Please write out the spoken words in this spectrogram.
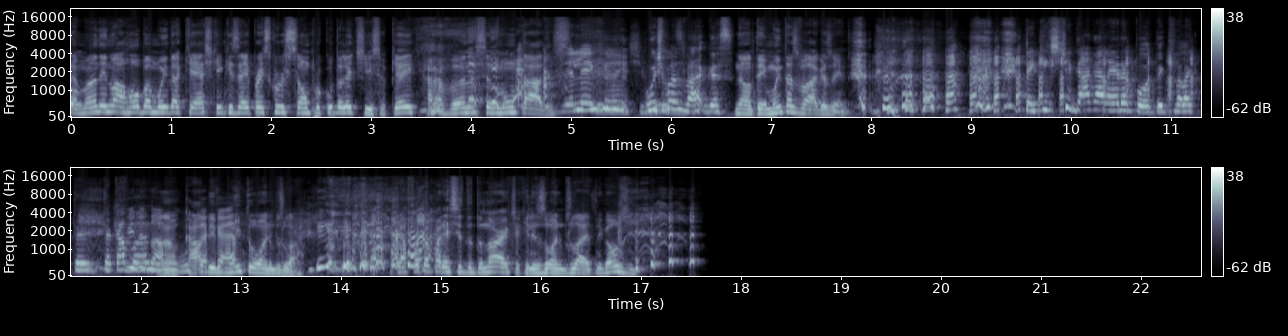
Galera, mandem no arroba MuidaCast quem quiser ir pra excursão pro cu da Letícia, ok? Caravanas sendo montadas. Elegante. Últimas vagas. Não, tem muitas vagas ainda. Tem que instigar a galera, pô. Tem que falar que tá, tá acabando. Não, puta, cabe cara. muito ônibus lá. Já foi pra Aparecida do Norte, aqueles ônibus lá? Igualzinho.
